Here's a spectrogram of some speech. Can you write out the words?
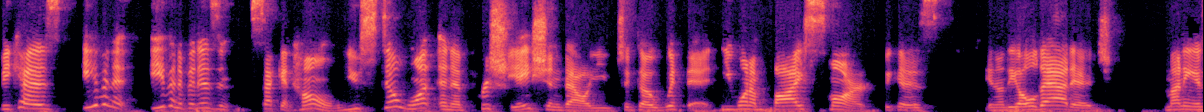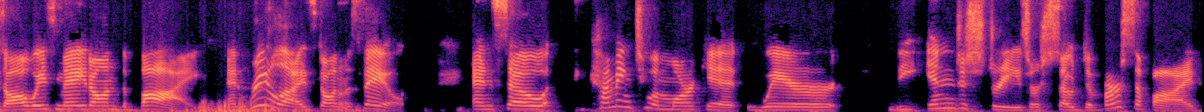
because even even if it isn't second home you still want an appreciation value to go with it you want to buy smart because you know the old adage Money is always made on the buy and realized on the sale. And so coming to a market where the industries are so diversified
